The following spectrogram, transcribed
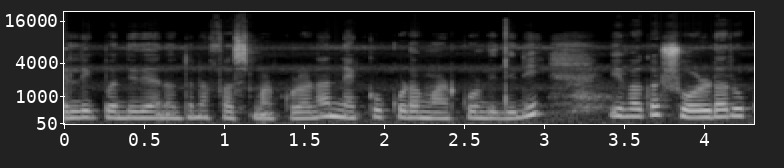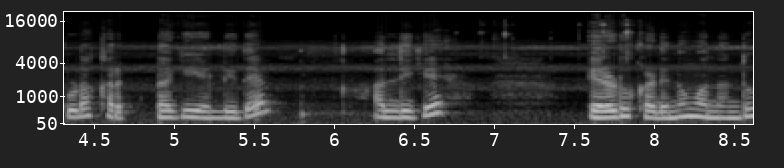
ಎಲ್ಲಿಗೆ ಬಂದಿದೆ ಅನ್ನೋದನ್ನು ಫಸ್ಟ್ ಮಾಡ್ಕೊಳ್ಳೋಣ. ನೆಕ್ಕು ಕೂಡ ಮಾಡ್ಕೊಂಡಿದ್ದೀನಿ. ಇವಾಗ ಶೋಲ್ಡರು ಕೂಡ ಕರೆಕ್ಟಾಗಿ ಎಲ್ಲಿದೆ ಅಲ್ಲಿಗೆ ಎರಡು ಕಡೆನೂ ಒಂದೊಂದು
